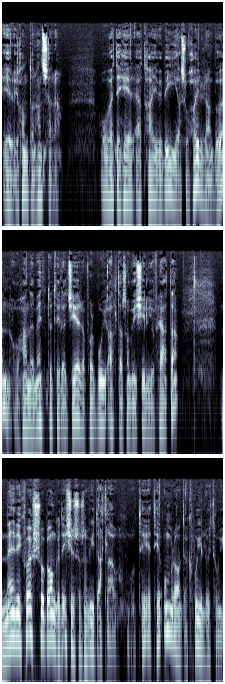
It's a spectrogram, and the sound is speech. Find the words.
er i hånden hansara. Og dette her at hei vi bia, så høyrer han bøn, og han er mentu til å gjøre for boi det som vi skiljer og fæta. Men vi kvar så gonger det ikkje så som vi atlav, og til, til området av kvile og tog.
